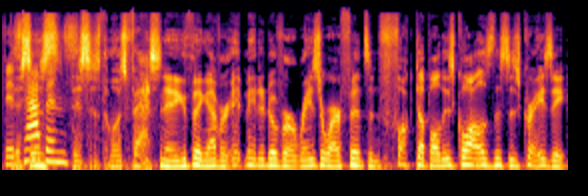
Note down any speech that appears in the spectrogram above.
This is happens." this is the most fascinating thing ever. It made it over a razor wire fence and fucked up all these koalas. This is crazy.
